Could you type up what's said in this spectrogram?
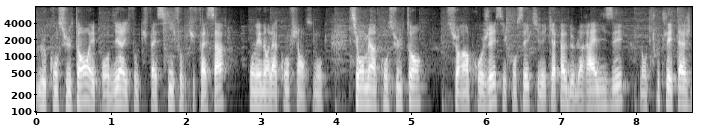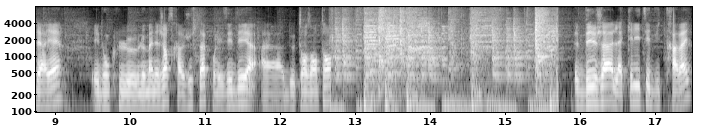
le, consultant et pour dire il faut que tu fasses ci, il faut que tu fasses ça. On est dans la confiance. Donc si on met un consultant sur un projet, c'est qu'on sait qu'il est capable de le réaliser dans toutes les tâches derrière. Et donc le, manager sera juste là pour les aider de temps en temps. Déjà, la qualité de vie de travail,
